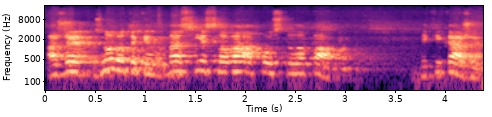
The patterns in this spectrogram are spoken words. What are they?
Адже знову таки в нас є слова апостола Павла, які каже,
